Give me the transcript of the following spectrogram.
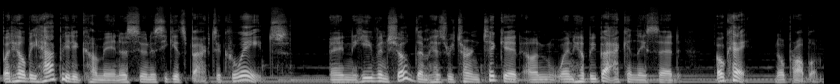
but he'll be happy to come in as soon as he gets back to Kuwait. And he even showed them his return ticket on when he'll be back, and they said, okay, no problem.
